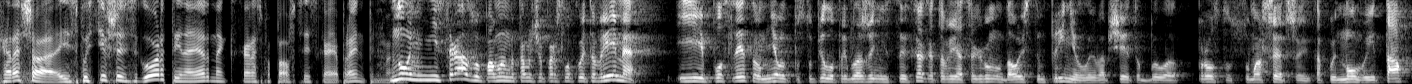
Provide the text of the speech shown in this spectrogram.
Хорошо. И спустившись с гор, ты, наверное, как раз попал в ЦСКА, я правильно понимаю? Ну, не сразу, по-моему, там еще прошло какое-то время. И после этого мне вот поступило предложение из ЦСКА, которое я с огромным удовольствием принял. И вообще это было просто сумасшедший такой новый этап.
